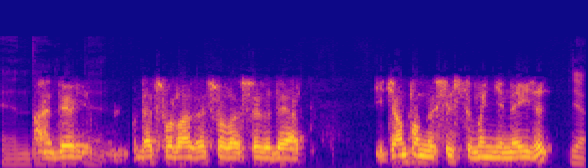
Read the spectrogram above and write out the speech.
And I do. That's what I. That's what I said about. You jump on the system when you need it, yeah,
